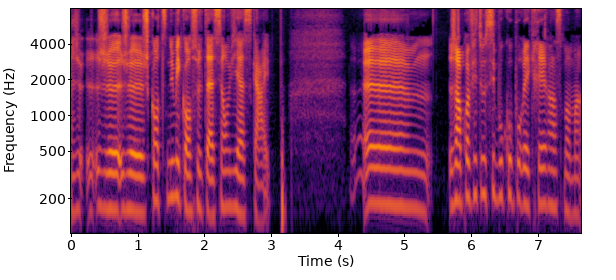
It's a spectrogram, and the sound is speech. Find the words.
je, je, je, continue mes consultations via Skype. J'en profite aussi beaucoup pour écrire en ce moment.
